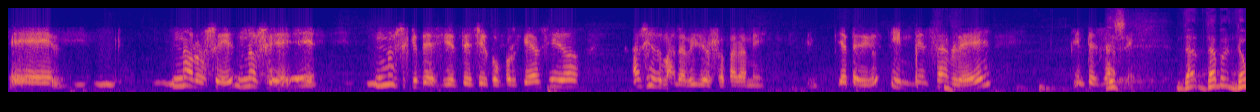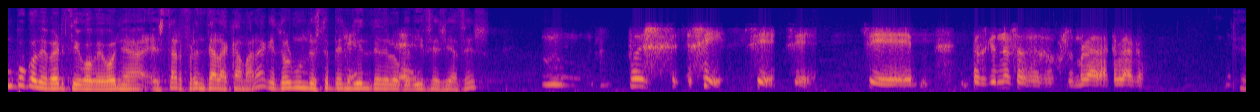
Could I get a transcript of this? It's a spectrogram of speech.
eh, no lo sé, no sé, eh, no sé qué decirte, chico, porque ha sido, ha sido maravilloso para mí. Ya te digo, impensable, ¿eh? Impensable. Es- da, da- da un poco de vértigo, Begoña, estar frente a la cámara, que todo el mundo esté pendiente de lo que sí. dices y haces. Pues sí, sí, sí, sí, porque no estás acostumbrada, claro. Que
